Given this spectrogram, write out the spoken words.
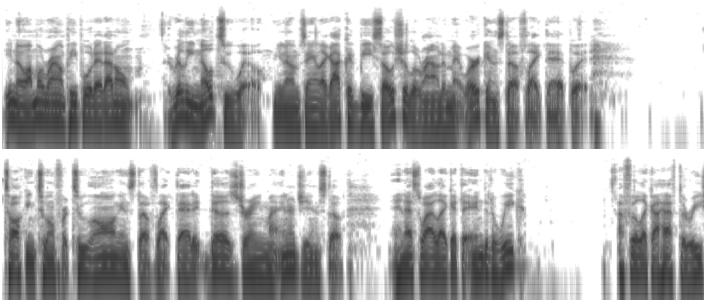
you know, I'm around people that I don't really know too well. You know what I'm saying? Like I could be social around them at work and stuff like that, but talking to them for too long and stuff like that, it does drain my energy and stuff. And that's why like at the end of the week, I feel like I have to re-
